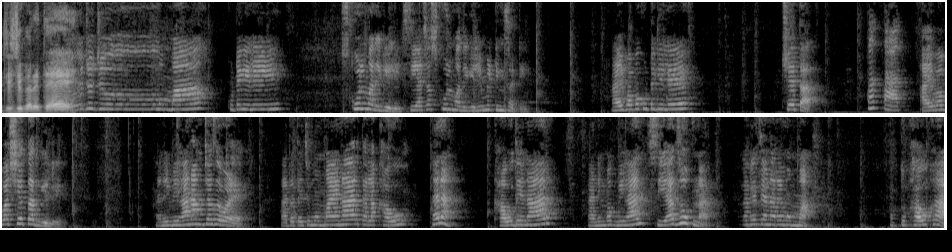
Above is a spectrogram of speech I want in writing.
जिजू करायचंय? ओ जुजू. मम्मा कुठे गेली? स्कूलमध्ये गेली. सियाच्या स्कूलमध्ये गेली मीटिंगसाठी. आई बाबा कुठे गेले? शेतात. आई बाबा शेतात गेले. आणि विहान आमच्या जवळ आहे. आता त्याची मम्मा येणार त्याला खाऊ है ना? खाऊ देणार आणि मग विहान सिया झोपणार. लगेच येणार आहे मम्मा. मग तू खाऊ खा.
